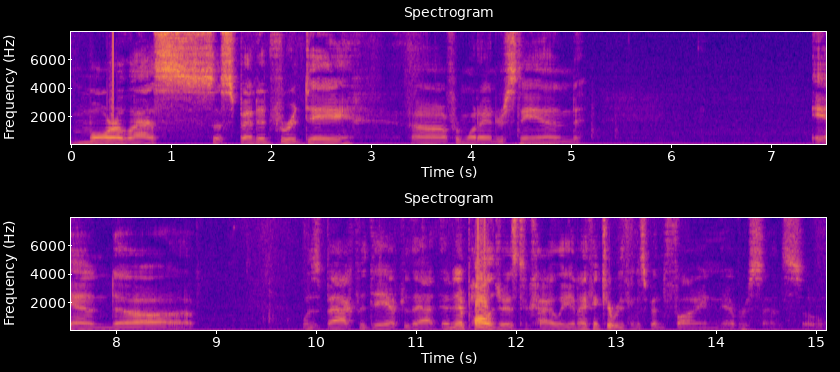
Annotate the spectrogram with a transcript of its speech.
more or less suspended for a day, uh, from what I understand, and uh, was back the day after that, and apologized to Kylie, and I think everything's been fine ever since. So,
